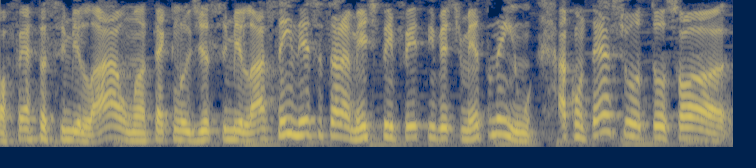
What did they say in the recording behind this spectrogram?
oferta similar, uma tecnologia similar, sem necessariamente ter feito investimento nenhum. Acontece ou eu tô só,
